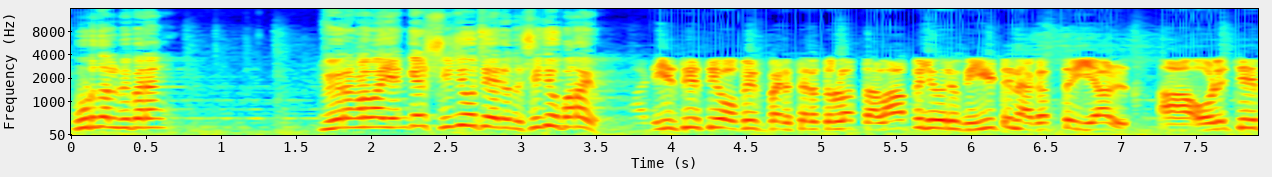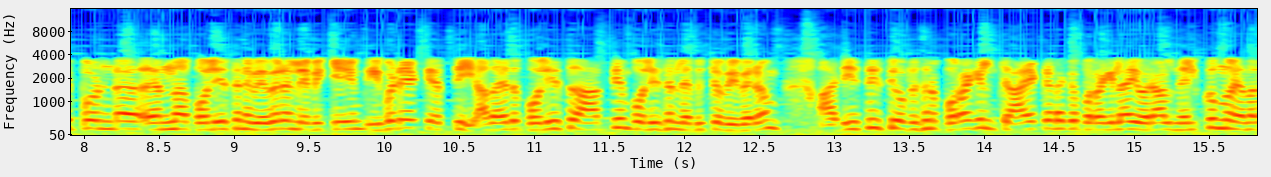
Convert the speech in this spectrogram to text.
കൂടുതൽ വിവരം വിവരങ്ങളുമായി എൻ കെ ഷിജു ചേരുന്നു. ഷിജു പറയൂ. ഡി സി സി ഓഫീസ് പരിസരത്തുള്ള തളാപ്പിലെ ഒരു വീട്ടിനകത്ത് ഇയാൾ ഒളിച്ചിരിപ്പുണ്ട് എന്ന് പോലീസിന് വിവരം ലഭിക്കുകയും ഇവിടേക്ക് എത്തി. അതായത് പോലീസ് ആദ്യം പോലീസിന് ലഭിച്ച വിവരം ഡി സി സി ഓഫീസിന് പുറകിൽ ചായക്കടക്ക് പുറകിലായി ഒരാൾ നിൽക്കുന്നു എന്ന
